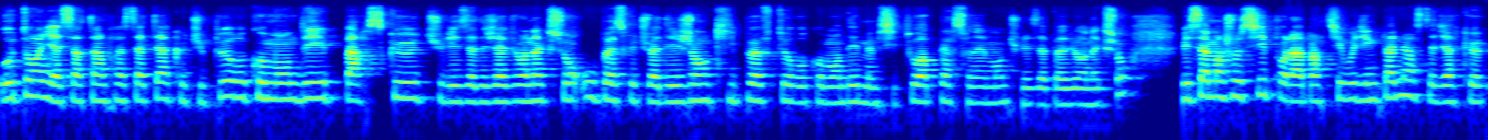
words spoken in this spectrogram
autant il y a certains prestataires que tu peux recommander parce que tu les as déjà vus en action ou parce que tu as des gens qui peuvent te recommander, même si toi, personnellement, tu ne les as pas vus en action. Mais ça marche aussi pour la partie wedding planner, c'est-à-dire que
